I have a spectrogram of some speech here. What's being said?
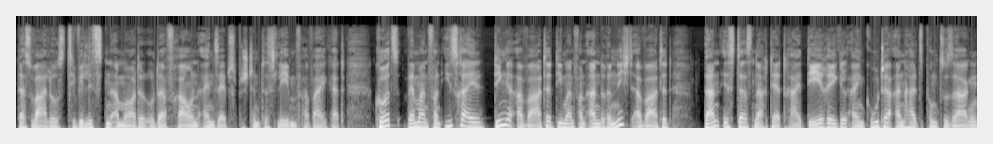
das wahllos Zivilisten ermordet oder Frauen ein selbstbestimmtes Leben verweigert. Kurz, wenn man von Israel Dinge erwartet, die man von anderen nicht erwartet, dann ist das nach der 3D-Regel ein guter Anhaltspunkt zu sagen,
